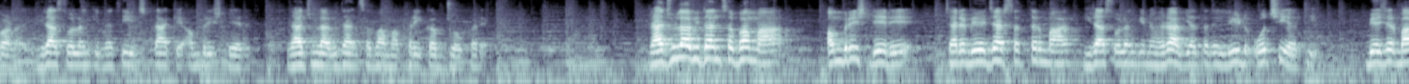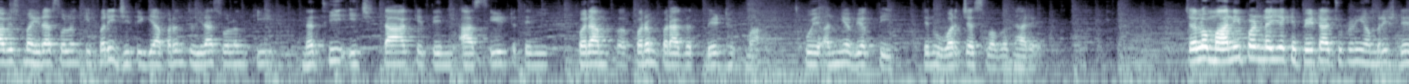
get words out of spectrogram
પણ હીરા સોલંકી નથી ઈચ્છતા કે અમરીશ ડેર રાજુલા વિધાનસભામાં ફરી કબજો કરે. રાજુલા વિધાનસભામાં અમરીશ ડેરે જ્યારે બે હજાર સત્તરમાં હીરા સોલંકીને હરાવ્યા ત્યારે લીડ ઓછી હતી. બે હજાર બાવીસમાં હીરા સોલંકી ફરી જીતી ગયા, પરંતુ હીરા સોલંકી નથી ઈચ્છતા કે તેની આ સીટ, તેની પરંપરાગત બેઠકમાં કોઈ અન્ય વ્યક્તિ તેનું વર્ચસ્વ વધારે. ચલો માની પણ લઈએ કે પેટા ચૂંટણી અમરીશ ડે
